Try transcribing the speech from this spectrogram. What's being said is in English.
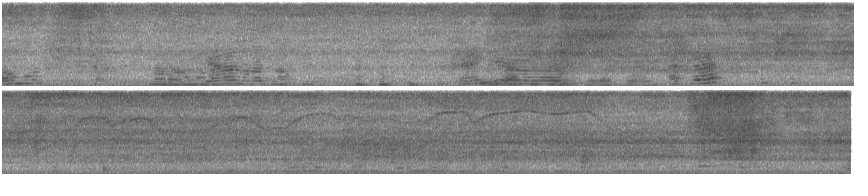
almost? No, no, no. Yeah, no, no, no, please. Thank We you.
